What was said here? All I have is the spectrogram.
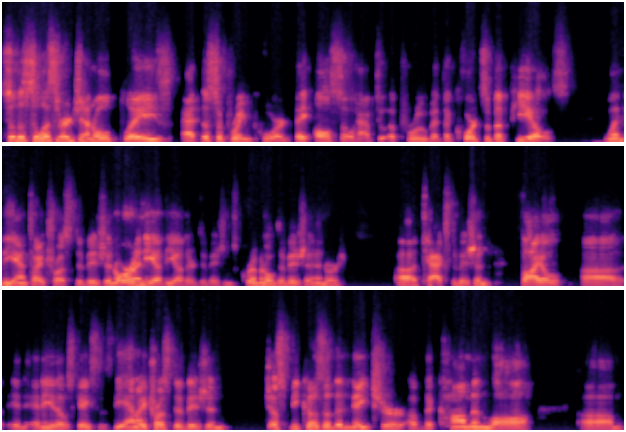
So the Solicitor General plays at the Supreme Court. They also have to approve at the courts of appeals when the antitrust division or any of the other divisions, criminal division or uh, tax division, file uh, in any of those cases. The antitrust division, just because of the nature of the common law um,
